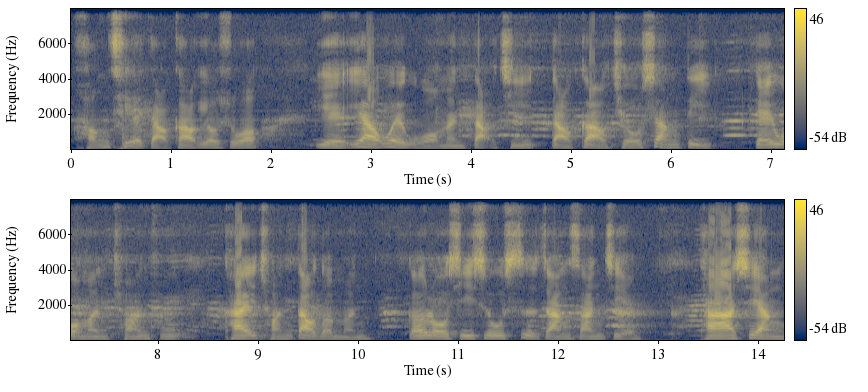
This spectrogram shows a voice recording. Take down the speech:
横切祷告，又说。也要为我们祷祈祷告，求上帝给我们传福开传道的门。格罗西书四章三节，他向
